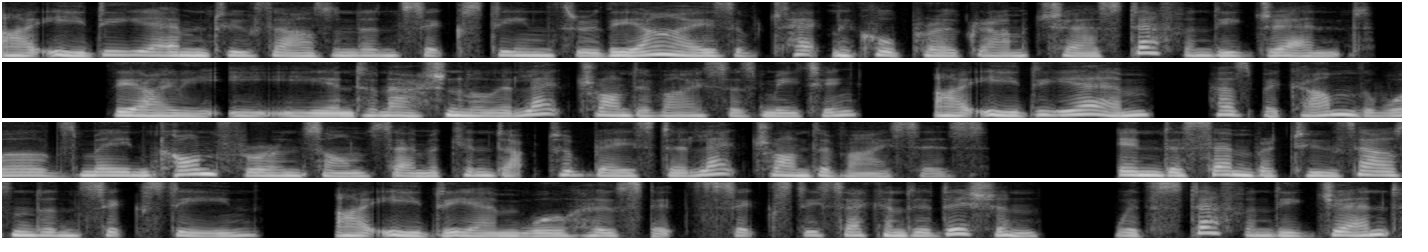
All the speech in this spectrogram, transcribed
IEDM 2016 through the eyes of Technical Program Chair Stefan De Gendt. The IEEE International Electron Devices Meeting, IEDM, has become the world's main conference on semiconductor-based electron devices. In December 2016, IEDM will host its 62nd edition, with Stefan De Gendt,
